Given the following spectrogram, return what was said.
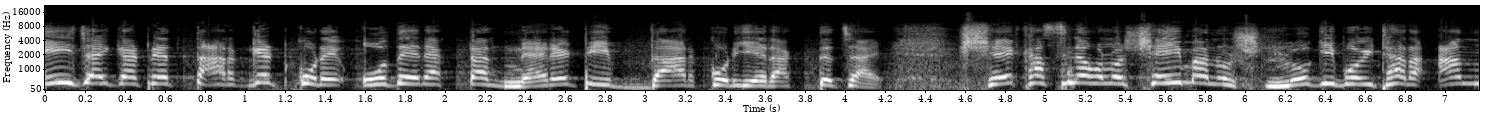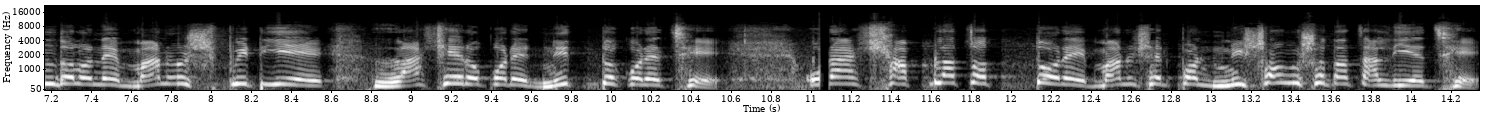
এই জায়গাতে টার্গেট করে ওদের একটা ন্যারেটিভ দাঁড় করিয়ে রাখতে চায়। শেখ হাসিনা হলো সেই মানুষ, লগি বৈঠার আন্দোলনে মানুষ পিটিয়ে লাশের ওপরে নৃত্য করেছে। ওরা শাপলা চত্বরে মানুষের পর নৃশংসতা চালিয়েছে।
